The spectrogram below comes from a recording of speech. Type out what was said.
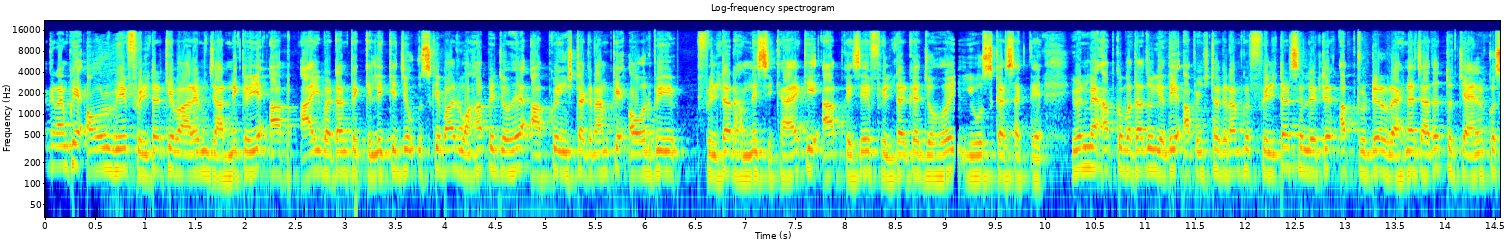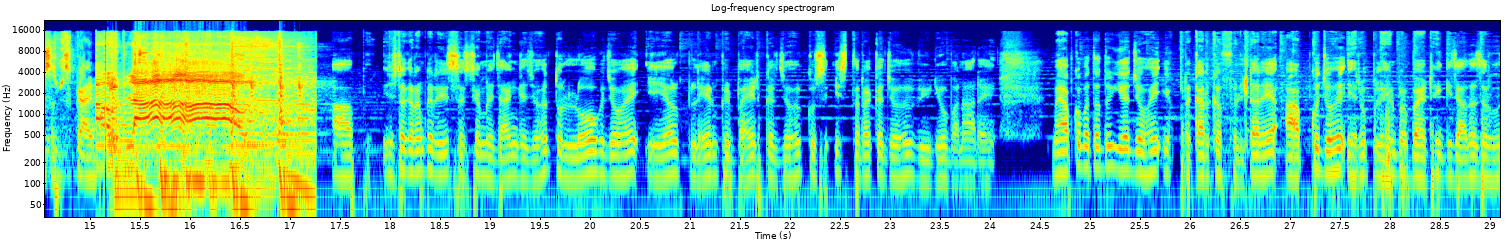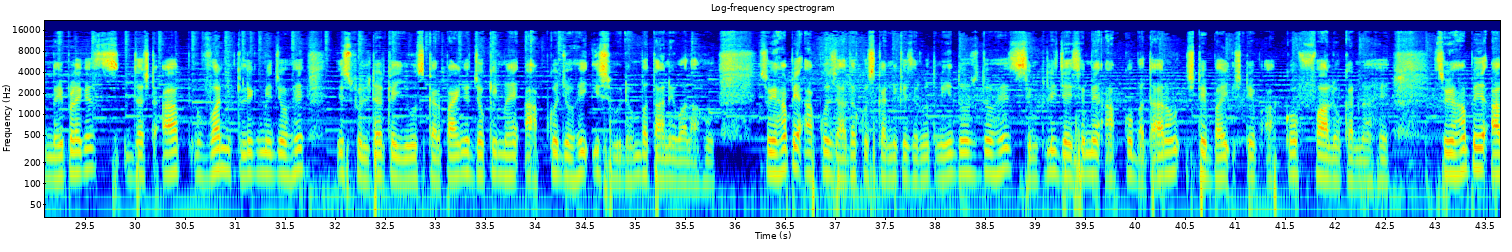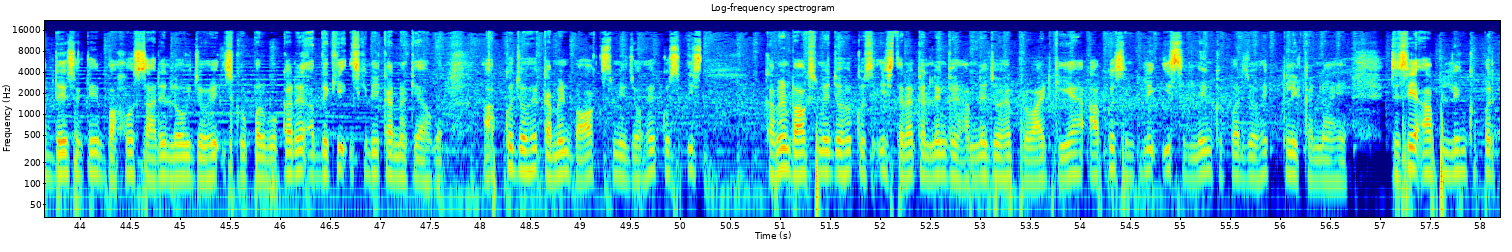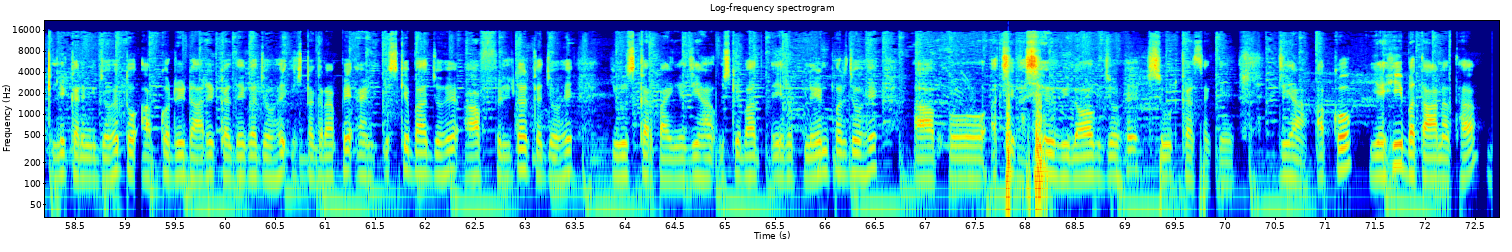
Instagram के और भी फ़िल्टर के बारे में जानने के लिए आप आई बटन पर क्लिक कीजिए। उसके बाद वहाँ पे जो है आपको इंस्टाग्राम के और भी फ़िल्टर हमने सिखाया कि आप कैसे फ़िल्टर का जो है यूज़ कर सकते हैं। इवन मैं आपको बता दूँ, यदि आप इंस्टाग्राम के फ़िल्टर से रिलेटेड अप टू डेट रहना चाहते हैं तो चैनल को सब्सक्राइब आप इंस्टाग्राम के रील सेक्शन में जाएँगे जो है तो लोग जो है एयरप्लेन पर बैठ कर जो है कुछ इस तरह का जो है वीडियो बना रहे हैं। मैं आपको बता दूँ, यह जो है एक प्रकार का फ़िल्टर है। आपको जो है एरोप्लेन पर बैठने की ज़्यादा ज़रूरत नहीं पड़ेगी। जस्ट आप वन क्लिक में जो है इस फ़िल्टर का यूज़ कर पाएँगे, जो कि मैं आपको जो है इस वीडियो में बताने वाला हूँ। सो यहाँ पे आपको ज़्यादा कुछ करने की ज़रूरत नहीं दोस्त जो है सिंपली जैसे मैं आपको बता रहा हूँ स्टेप बाई स्टेप आपको फॉलो करना है। सो यहाँ पर आप देख सकते हैं, बहुत सारे लोग जो है इसके ऊपर वो कर रहे हैं। अब देखिए, इसके लिए करना क्या होगा आपको जो है कमेंट बॉक्स में जो है कुछ इस कमेंट बॉक्स में जो है कुछ इस तरह का लिंक हमने जो है प्रोवाइड किया है आपको सिंपली इस लिंक पर जो है क्लिक करना है जैसे आप लिंक पर क्लिक करेंगे जो है तो आपको रिडायरेक्ट कर देगा जो है इंस्टाग्राम पे एंड उसके बाद जो है आप फ़िल्टर का जो है यूज़ कर पाएँगे जी हाँ उसके बाद एरोप्लेन पर जो है आप अच्छे खासे व्लॉग जो है शूट कर सकते हैं जी हाँ आपको यही बताना था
